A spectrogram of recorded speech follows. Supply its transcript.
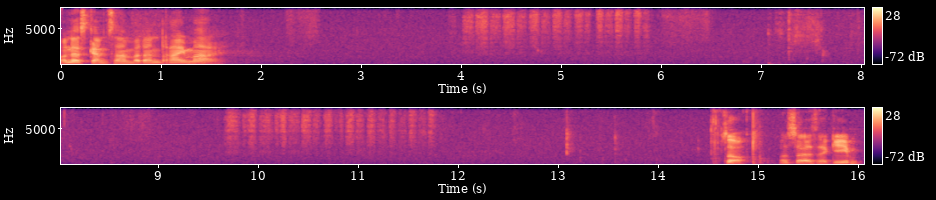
Und das Ganze haben wir dann dreimal. So, was soll das ergeben?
